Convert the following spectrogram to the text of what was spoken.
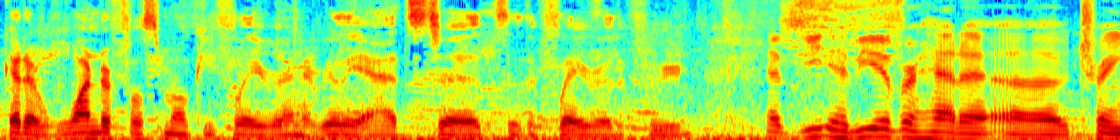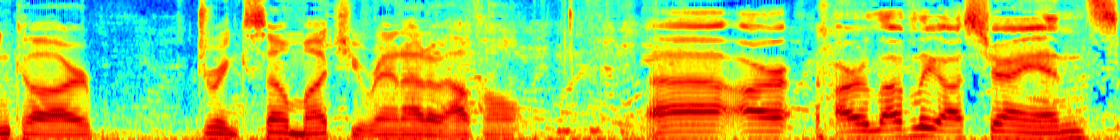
got a wonderful smoky flavor, and it really adds to, to the flavor of the food. Have you, have you ever had a, a train car drink so much you ran out of alcohol? Uh, our our lovely Australians,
